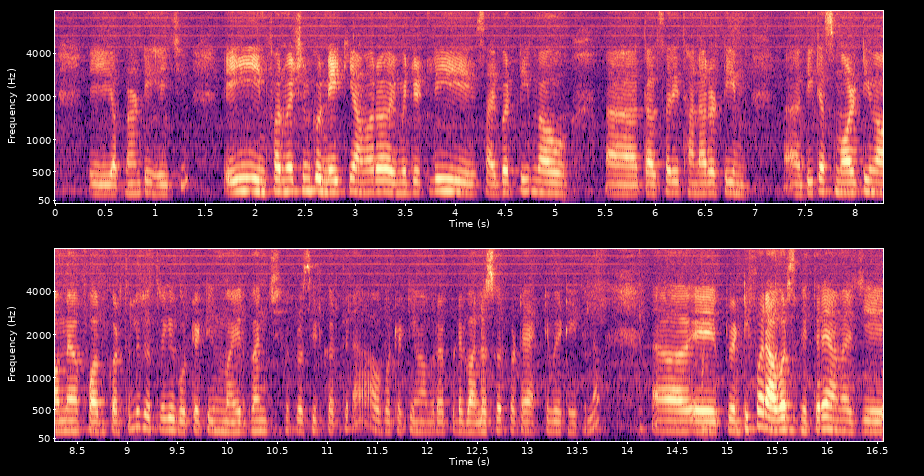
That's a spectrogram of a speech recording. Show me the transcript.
अपहरणटी यही इनफर्मेसन को लेकिन आमर इमिडियेटली सबर टीम आउ तलसरी थाना टीम ଦୁଇଟା ସ୍ମଲ୍ ଟିମ୍ ଆମେ ଫର୍ମ କରିଥିଲୁ ଯେଉଁଥିରେକି ଗୋଟେ ଟିମ୍ ମୟୂରଭଞ୍ଜ ପ୍ରୋସିଡ଼୍ କରିଥିଲା ଆଉ ଗୋଟେ ଟିମ୍ ଆମର ଏପଟେ ବାଲେଶ୍ୱର ପଟେ ଆକ୍ଟିଭେଟ୍ ହେଇଥିଲା ଏ ଟ୍ୱେଣ୍ଟି ଫୋର୍ ଆୱାର୍ସ ଭିତରେ ଆମେ ଯିଏ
